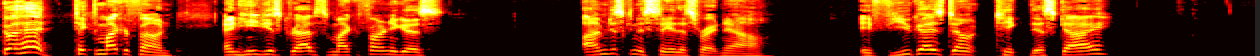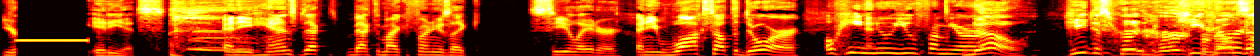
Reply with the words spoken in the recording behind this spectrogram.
Go ahead, take the microphone. And he just grabs the microphone and he goes, I'm just going to say this right now. If you guys don't take this guy, you're idiots. and he hands back, back the microphone and he's like, see you later. And he walks out the door. Oh, he knew you from your. No. He just heard. He heard from heard outside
